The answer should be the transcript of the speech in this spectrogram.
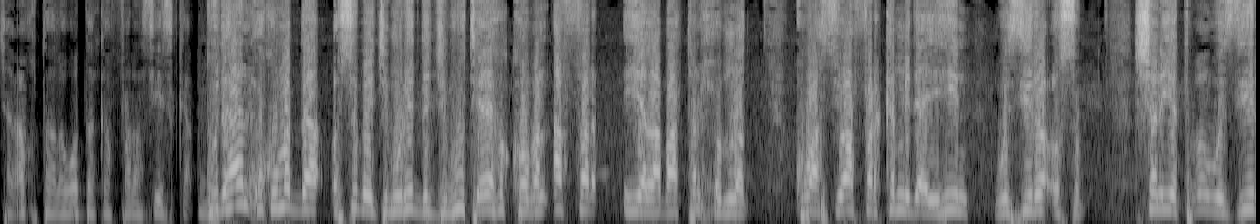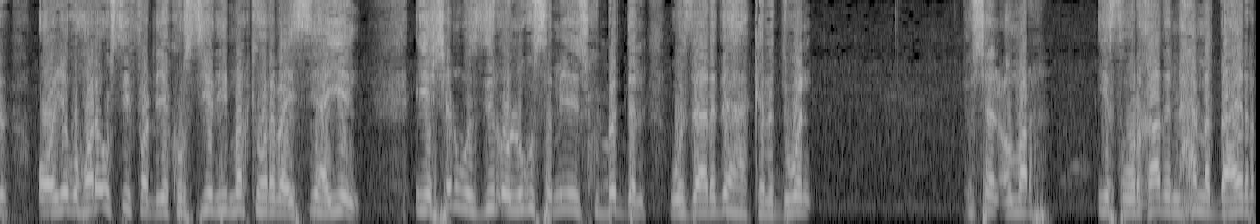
jaamacad ku taala wadanka faransiiska. Guud ahaan xukuumadda cusub ee jamhuuriyadda jabuuti ayaa ka kooban afar iyo labaatan xubnood kuwaasoo afar ka mid ay yihiin wasiiro cusub shan iyo toban wasiir oo iyagu hore u sii fadhiya kursiyadii markii horeba ay sii hayeen iyo shan wasiir oo lagu sameeyey isku beddel wasaaradaha kala duwan. Xuseen cumar iyo sawirqaade maxamed daahir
